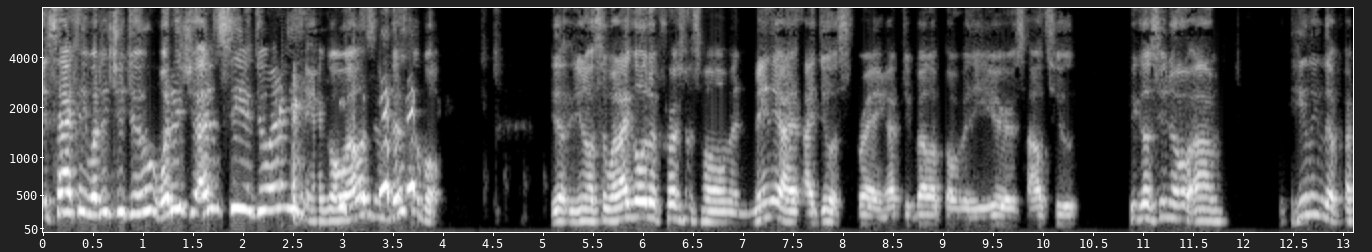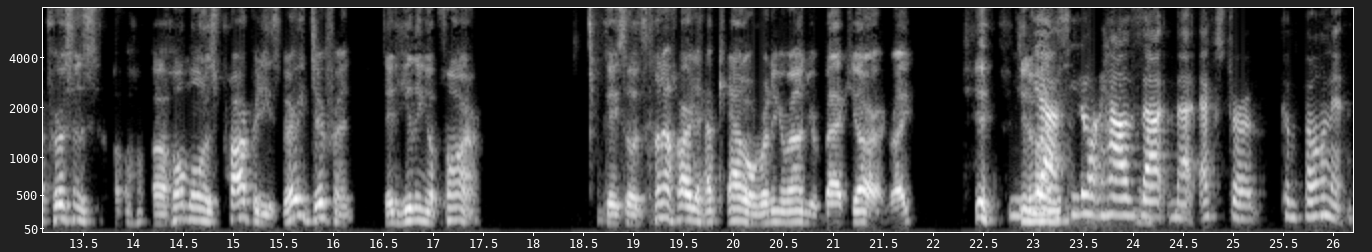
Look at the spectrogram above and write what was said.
Exactly what did you do? What did you i didn't see you do anything. I go well it's invisible. You, you know so when i go to a person's home and mainly i, I do a spraying i've developed over the years how to because you know um, healing the a person's uh, homeowner's property is very different than healing a farm Okay, so it's kind of hard to have cattle running around your backyard, right? you know yes, I mean? you don't have that that extra component.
